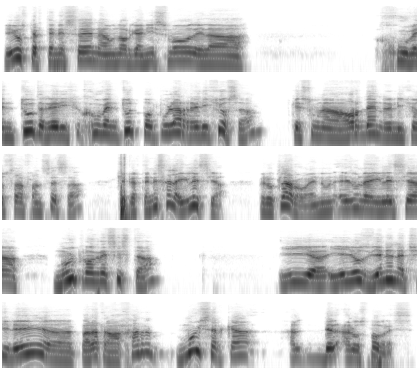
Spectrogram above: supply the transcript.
ellos pertenecen a un organismo de la Juventud, Juventud Popular Religiosa, que es una orden religiosa francesa, que pertenece a la iglesia. Pero claro, es una iglesia muy progresista, eh, y, ellos vienen a Chile eh, para trabajar muy cerca a, los pobres.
